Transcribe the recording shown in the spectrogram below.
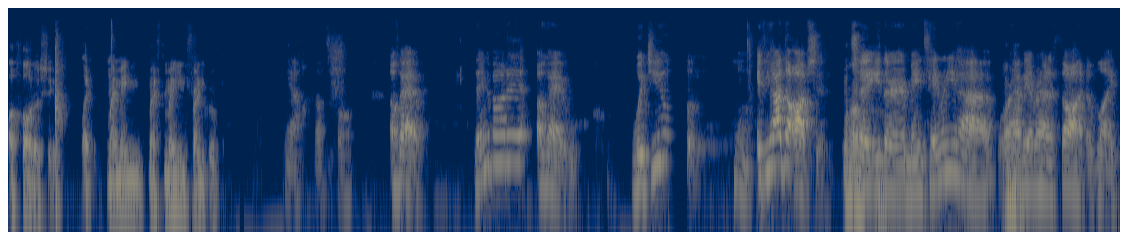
a photo shoot, like my main my main friend group. Yeah, that's cool. Okay, think about it. Okay, would you, hmm, if you had the option Uh-huh. to either maintain what you have, or Uh-huh. have you ever had a thought of like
